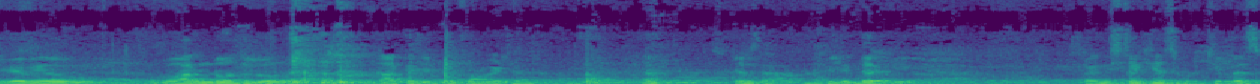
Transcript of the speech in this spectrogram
ఇక మీరు ఒక వారం రోజులు డాక్టర్ చెప్పిన ఫుడ్ పెట్టాను సార్? వీళ్ళిద్దరికి ఇన్స్ట్రక్షన్స్ ఇప్పుడు చిల్డ్రన్స్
